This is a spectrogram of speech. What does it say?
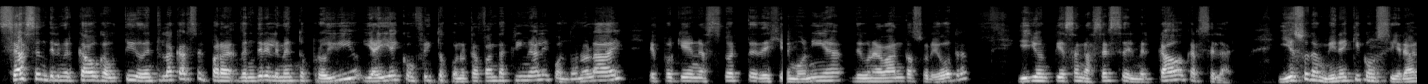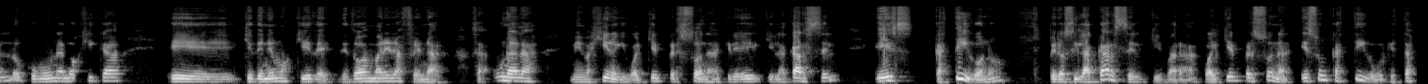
se hacen del mercado cautivo dentro de la cárcel para vender elementos prohibidos y ahí hay conflictos con otras bandas criminales. Cuando no la hay es porque hay una suerte de hegemonía de una banda sobre otra y ellos empiezan a hacerse del mercado carcelario. Y eso también hay que considerarlo como una lógica eh, que tenemos que de, de, todas maneras frenar. O sea, una de las, me imagino que cualquier persona cree que la cárcel es castigo, ¿no? Pero si la cárcel, que para cualquier persona es un castigo porque estás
